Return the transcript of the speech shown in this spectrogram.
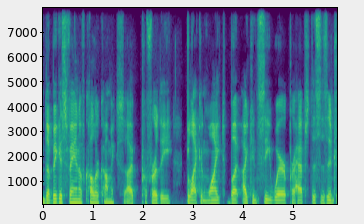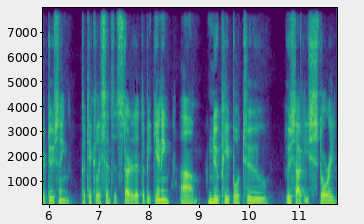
the biggest fan of color comics. I prefer the black and white, but I can see where perhaps this is introducing, particularly since it started at the beginning, um, new people to Usagi's story.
